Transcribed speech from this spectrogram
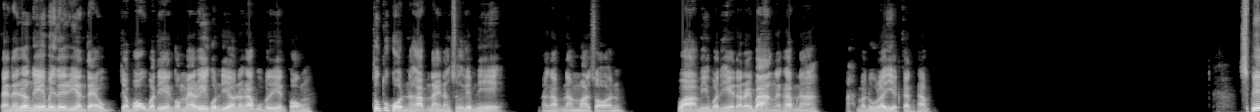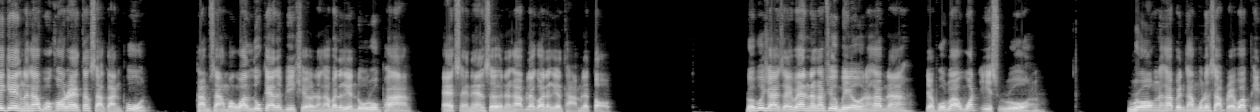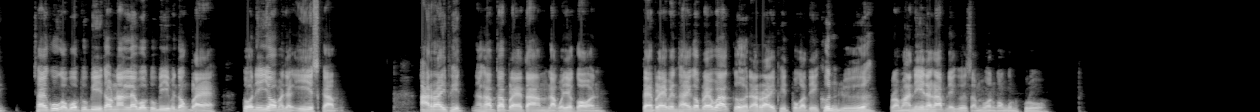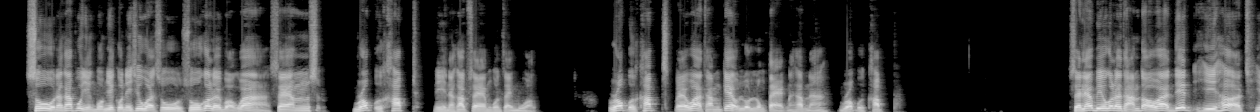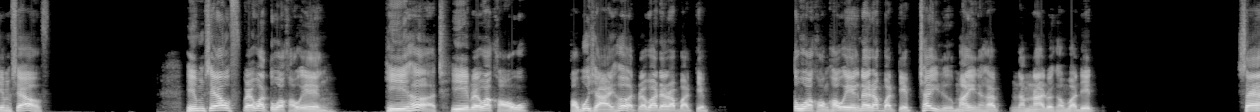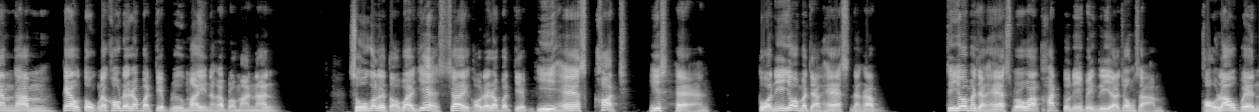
แต่ในเรื่องนี้ไม่ได้เรียนแต่เฉพาะอุบัติเหตุของแมรี่คนเดียวนะครับ อุบัติเหตุของ ทุกๆคนนะครับในหนังสือเล่มนี้นะครับนำมาสอนว่ามีอุบัติเหตุอะไรบ้างนะครับนะ มาดูรายละเอียดกันครับ speaking นะครับหัวข้อแรกทักษะการพูดคำสั่งบอกว่า look at the picture นะครับนักเรียนดูรูปภาพ ask and answer นะครับ แล้วก็นักเรียนถามและตอบ โดยผู้ชายใส่แว่นนะครับ ชื่อเบลนะครับนะ จะพูดว่า what is wrong wrong นะครับเป็นคำคุณศัพท์แปลว่าผิด ใช้คู่กับ verb to be เท่านั้นและ verb to be ไม่ต้องแปล ตัวนี้ย่อมาจาก is กับ อะไรผิดนะครับ ถ้าแปลตามหลักไวยากรณ์ แต่แปลเป็นไทยก็แปลว่าเกิดอะไรผิดปกติขึ้นหรือประมาณนี้นะครับ นี่คือสำนวนของคุณครู ซูนะครับ ผู้หญิงผมหยิกคนนี้ชื่อว่าซูซูก็เลยบอกว่า Sam's rob a cup นี่นะครับ แซมคนใส่หมวก rob a cup แปลว่าทำแก้วหล่นลงแตกนะครับนะ rob a cup เสร็จแล้วบิลก็เลยถามต่อว่า did he hurt himself himself แปลว่าตัวเขาเอง he hurt he แปลว่าเขาของผู้ชาย hurt แปลว่าได้รับบาดเจ็บ ตัวของเขาเองได้รับบาดเจ็บใช่หรือไม่นะครับนำหน้าด้วยคำว่า did แซมทำแก้วตกแล้วเขาได้รับบาดเจ็บหรือไม่นะครับ ประมาณนั้นซูก็เลยตอบว่า yes ใช่เขาได้รับบาดเจ็บ he has cut his hand ตัวนี้ย่อมาจาก has นะครับ ที่ย่อมาจาก has เพราะว่า cut ตัวนี้เป็นกริยาช่องสามเขาเล่าเป็น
